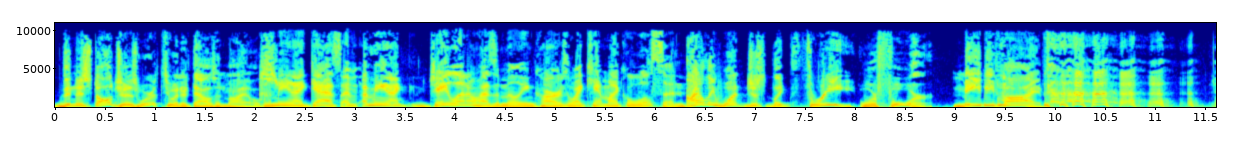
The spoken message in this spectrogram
the nostalgia is worth 200,000 miles. I mean, I guess. I, I mean, I, Jay Leno has a million cars. Why can't Michael Wilson? I only want just like three or four, maybe five.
